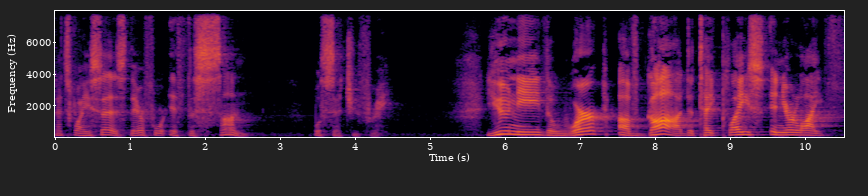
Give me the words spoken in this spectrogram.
That's why he says, therefore, if the Son will set you free. You need the work of God to take place in your life.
